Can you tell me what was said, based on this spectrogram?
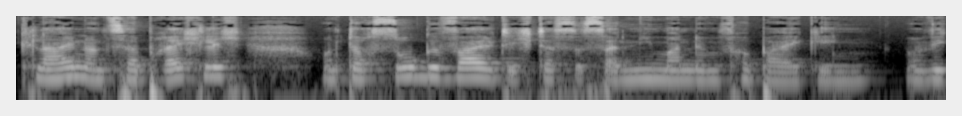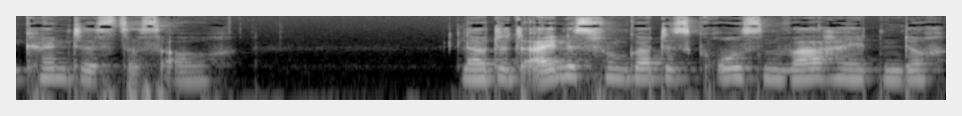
klein und zerbrechlich und doch so gewaltig, dass es an niemandem vorbeiging. Und wie könnte es das auch? Lautet eines von Gottes großen Wahrheiten doch,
